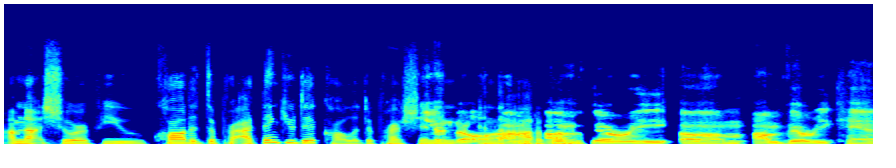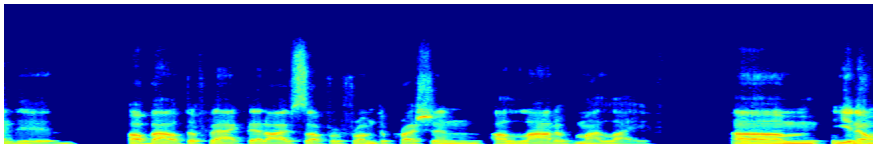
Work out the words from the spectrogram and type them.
I'm not sure if you called it depression. I think you did call it depression yeah, in, no, in, the I'm, audible. I'm very um I'm very candid about the fact that I've suffered from depression a lot of my life. Um, you know,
